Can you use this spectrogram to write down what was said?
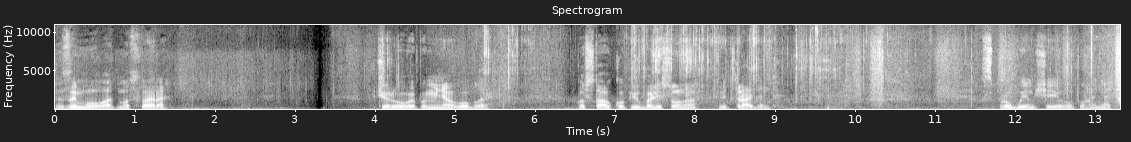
зимова атмосфера. Вчергове поміняв воблер, постав копію балісона від Trident. Спробуємо ще його поганяти.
